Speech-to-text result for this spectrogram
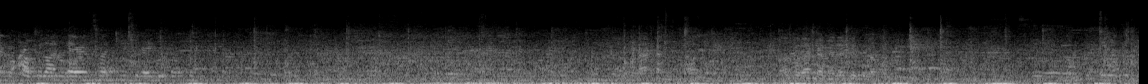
trying to help a lot parents like you today. Thank you.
